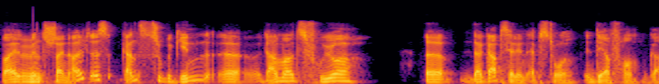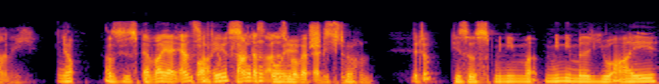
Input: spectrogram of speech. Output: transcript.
Weil, Äh. wenn es steinalt ist, ganz zu Beginn, äh, damals früher, äh, da gab es ja den App Store in der Form gar nicht. Also dieses Da war ja ernsthaft UI geplant, das alles über Web-Apps zu machen. Bitte? dieses Minima Minimal UI, äh,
